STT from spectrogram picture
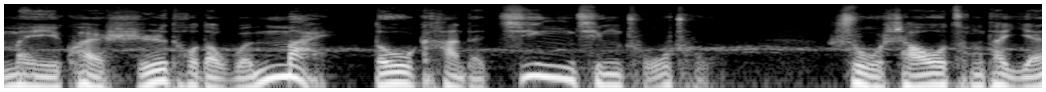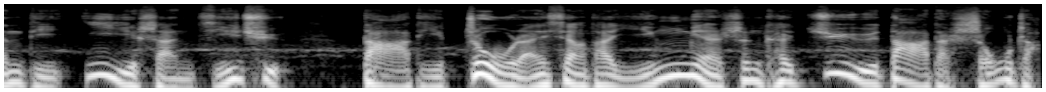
每块石头的纹脉都看得清清楚楚。树梢从他眼底一闪即去，大地骤然向他迎面伸开巨大的手掌。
